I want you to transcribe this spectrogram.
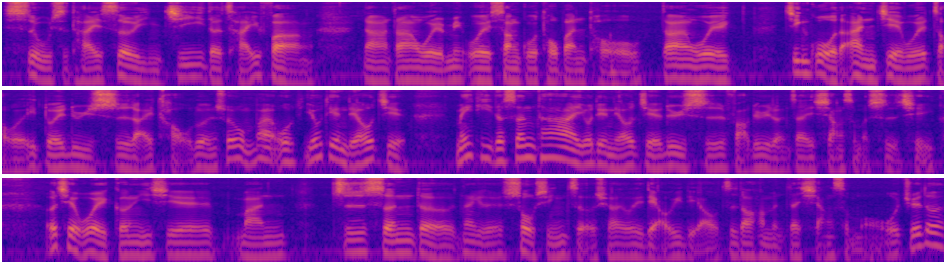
四五十台摄影机的采访。那当然，我也面我也上过头版头。当然，我也经过我的案件，我也找了一堆律师来讨论。所以，我们我有点了解媒体的生态，有点了解律师、法律人在想什么事情。而且，我也跟一些蛮资深的那个受刑者稍微聊一聊，知道他们在想什么。我觉得，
